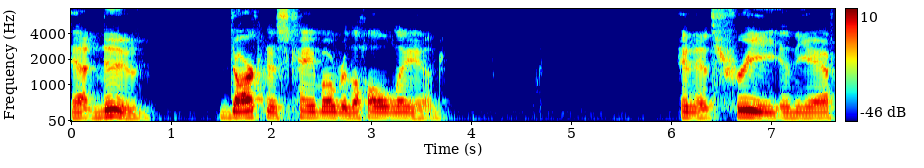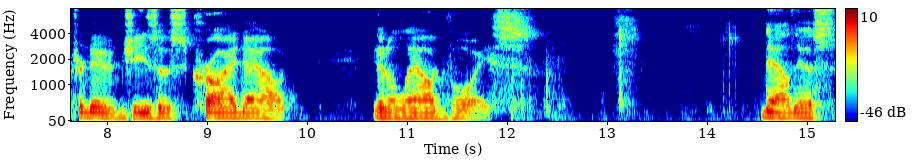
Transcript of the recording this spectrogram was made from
At noon, darkness came over the whole land. And at three in the afternoon, Jesus cried out in a loud voice. Now, this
